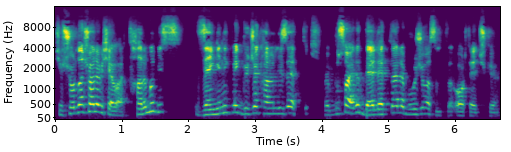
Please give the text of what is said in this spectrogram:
Şimdi şurada şöyle bir şey var. Tarımı biz zenginlik ve güce kanalize ettik ve bu sayede devletlerle burjuva sınıfı ortaya çıkıyor.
